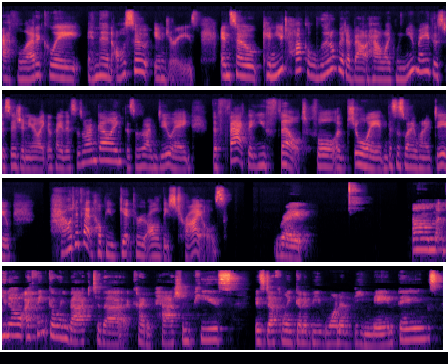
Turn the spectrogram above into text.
athletically, and then also injuries. And so, can you talk a little bit about how, like, when you made this decision, you're like, okay, this is where I'm going, this is what I'm doing, the fact that you felt full of joy and this is what I want to do. How did that help you get through all of these trials? Right. Um, you know, I think going back to that kind of passion piece is definitely going to be one of the main things.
